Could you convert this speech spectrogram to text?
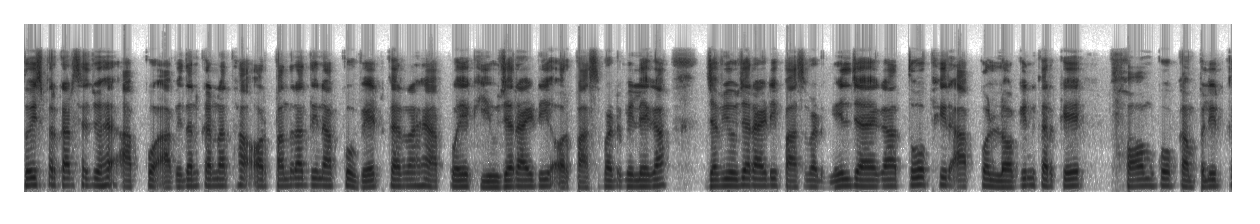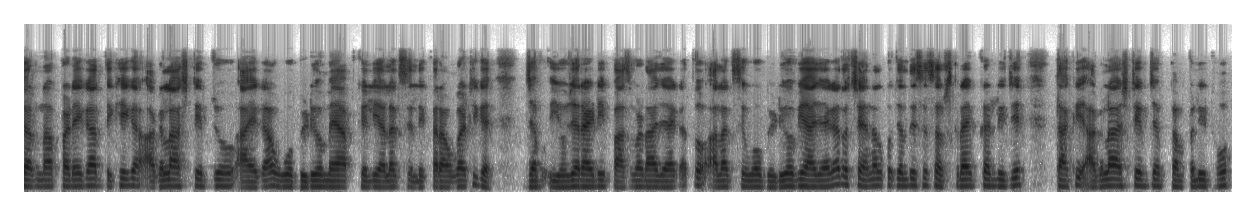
तो इस प्रकार से जो है आपको आवेदन करना था और पंद्रह दिन आपको वेट करना है, आपको एक यूज़र आईडी और पासवर्ड मिलेगा। जब यूज़र आईडी, पासवर्ड मिल जाएगा तो फिर आपको लॉगिन करके फॉर्म को कंप्लीट करना पड़ेगा। देखिएगा, अगला स्टेप जो आएगा, वो वीडियो मैं आपके लिए अलग से लेकर आऊँगा, ठीक है? जब यूज़र आईडी पासवर्ड आ जाएगा तो अलग से वो वीडियो भी आ जाएगा तो चैनल को जल्दी से सब्सक्राइब कर लीजिए, ताकि अगला स्टेप जब कंप्लीट हो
